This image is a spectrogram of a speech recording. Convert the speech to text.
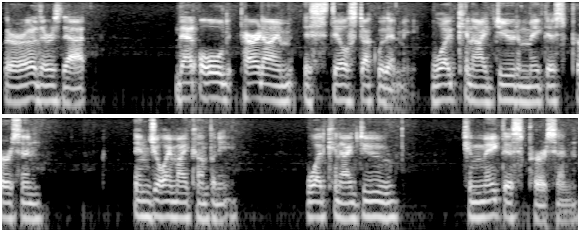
There are others that that old paradigm is still stuck within me. What can I do to make this person enjoy my company? What can I do to make this person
